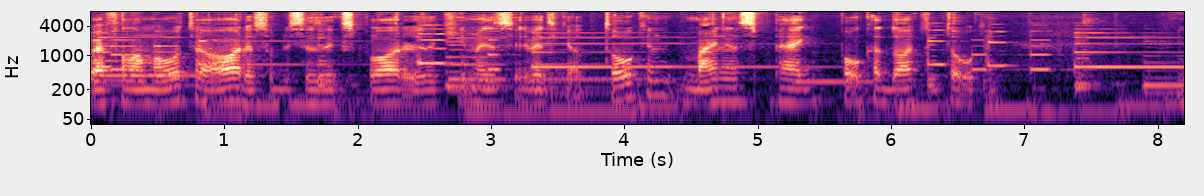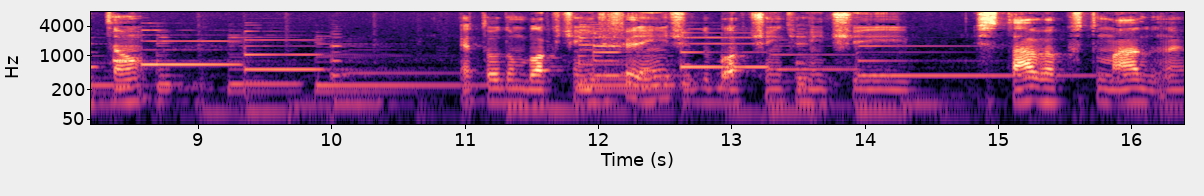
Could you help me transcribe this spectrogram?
vai falar uma outra hora sobre esses explorers aqui, mas ele vai ter que o token Binance Peg Polkadot Token. Então é todo um blockchain diferente do blockchain que a gente estava acostumado né,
